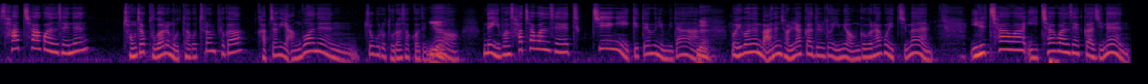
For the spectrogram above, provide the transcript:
4차 관세는 정작 부과를 못하고 트럼프가 갑자기 양보하는 쪽으로 돌아섰거든요. 근데 이번 4차 관세의 특징이 있기 때문입니다. 네, 뭐 이거는 많은 전략가들도 이미 언급을 하고 있지만 1차와 2차 관세까지는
